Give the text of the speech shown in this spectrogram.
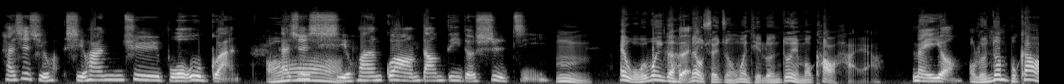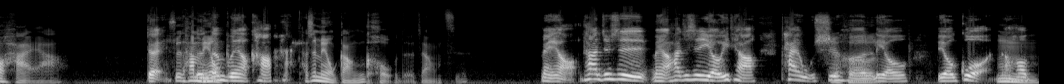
还是喜欢喜欢去博物馆，哦还是喜欢逛当地的市集？嗯，哎、我问一个很有水准的问题：伦敦有没有靠海啊？没有，哦，伦敦不靠海啊，对，所以它没有伦敦没有靠海。它是没有港口的这样子。没有，它就是没有，它就是有一条泰晤士河河流流过，然后嗯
